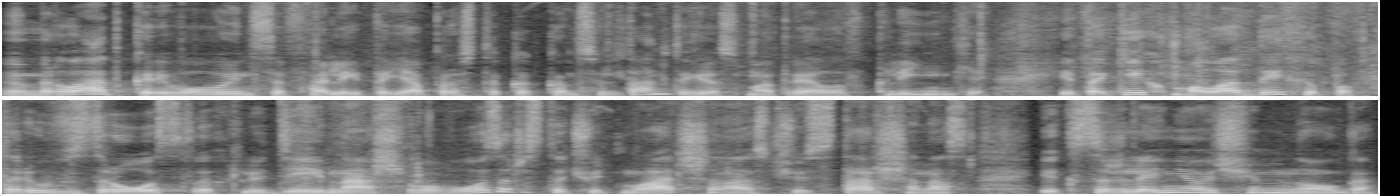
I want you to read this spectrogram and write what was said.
и умерла от коревого энцефалита. Я просто как консультант ее смотрела в клинике. И таких молодых, и, повторю, взрослых людей нашего возраста, чуть младше нас, чуть старше нас, и, к сожалению, очень много.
